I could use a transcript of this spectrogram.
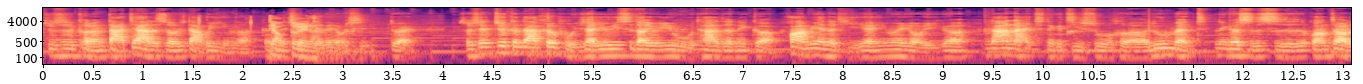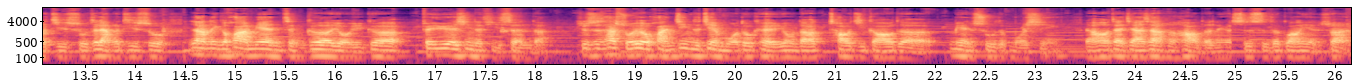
就是可能打架的时候就打不赢了，跟那些别的游戏。对，首先就跟大家科普一下 U 一四到 U 一五它的那个画面的体验，因为有一个 Nanite 那个技术和 Lument 那个实时光照的技术，这两个技术让那个画面整个有一个飞跃性的提升的。就是它所有环境的建模都可以用到超级高的面数的模型，然后再加上很好的那个实时的光演算。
